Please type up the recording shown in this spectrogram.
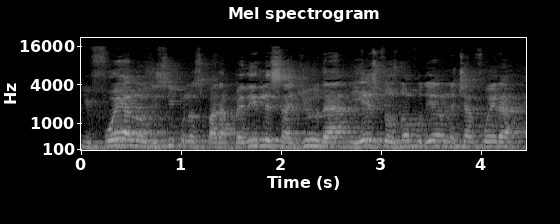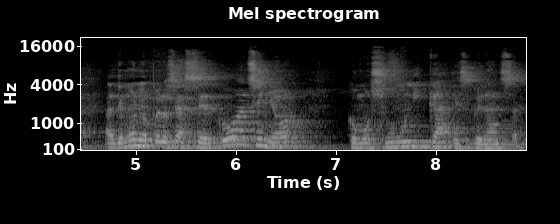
y fue a los discípulos para pedirles ayuda y estos no pudieron echar fuera al demonio, pero se acercó al Señor como su única esperanza.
